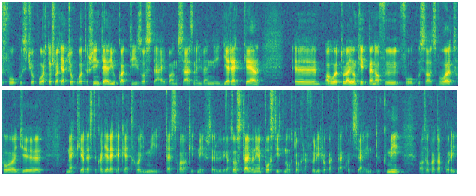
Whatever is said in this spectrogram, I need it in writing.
fókuszcsoportos, vagy hát csoportos interjúkat 10 osztályban 144 gyerekkel, ahol tulajdonképpen a fő fókusz az volt, hogy megkérdeztük a gyerekeket, hogy mi tesz valakit népszerűvé az osztályban, ilyen posztit nótokra fölirogatták, hogy szerintük mi, azokat akkor így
